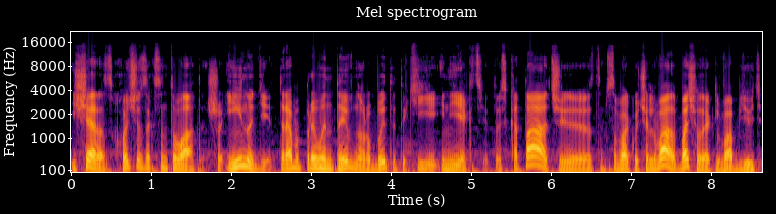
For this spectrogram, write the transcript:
І ще раз хочу заакцентувати, що іноді треба превентивно робити такі ін'єкції. Тобто кота чи там собаку чи льва, бачили, як льва б'ють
